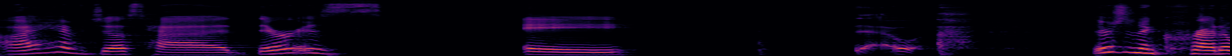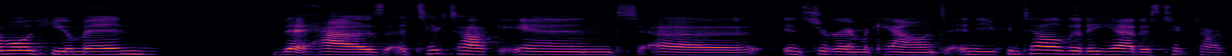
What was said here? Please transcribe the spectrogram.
I have just had there is a there's an incredible human that has a TikTok and uh, Instagram account, and you can tell that he had his TikTok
